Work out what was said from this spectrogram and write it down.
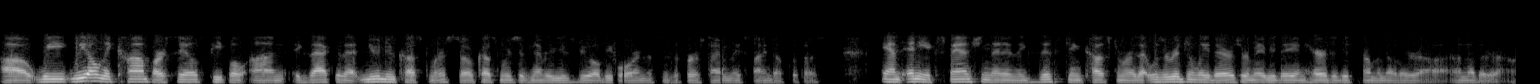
Uh, we we only comp our salespeople on exactly that new new customers, so customers who've never used Duo before, and this is the first time they've signed up with us, and any expansion that an existing customer that was originally theirs, or maybe they inherited it from another uh, another uh,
